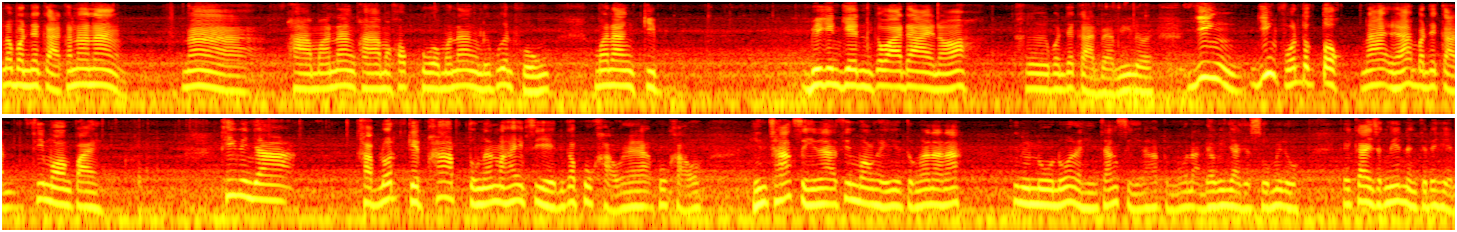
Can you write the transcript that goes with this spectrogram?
แล้วบรรยากาศก็น่านั่งน่าพามานั่งพามาครอบครัวมานั่งหรือเพื่อนฝูง มานั่งกิบเบียร์เย็นๆก็ว่าได้เนาะคือบรรยากาศแบบนี้เลย ยิ่งยิ่งฝนตกๆนะนะบรรยากาศที่มองไป ที่วิญญาขับรถเก็บภาพตรงนั้นมาให้เอฟซีเห็นก็ภูเขานะฮะภูเขาหินช้างสีนะฮะที่มองเห็นอยู่ตรงนั้นนะนะที่นูนูนู้นนะหินช้างสีนะครับตรงนู้นนะเดี๋ยววิญญาจะซูมให้ดูใกล้ๆสักนิดหนึ่งจะได้เห็น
